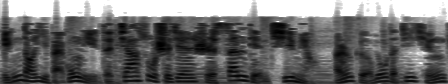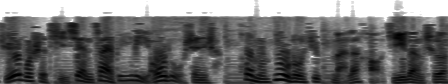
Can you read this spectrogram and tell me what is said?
零到一百公里的加速时间是三点七秒。而葛优的激情绝不是体现在宾利欧陆身上，后面又陆续买了好几辆车，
